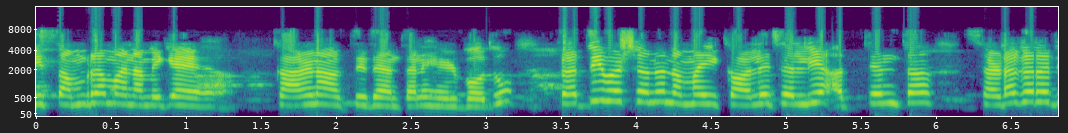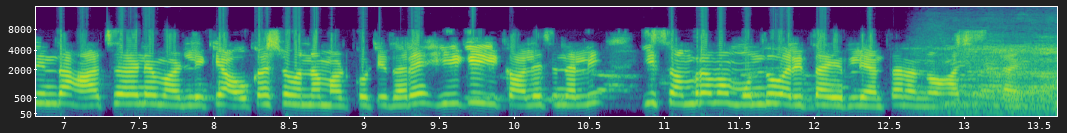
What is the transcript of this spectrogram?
ಈ ಸಂಭ್ರಮ ನಮಗೆ ಕಾರಣ ಆಗ್ತಿದೆ ಅಂತಾನೆ ಹೇಳ್ಬೋದು. ಪ್ರತಿ ವರ್ಷನೂ ನಮ್ಮ ಈ ಕಾಲೇಜಲ್ಲಿ ಅತ್ಯಂತ ಸಡಗರದಿಂದ ಆಚರಣೆ ಮಾಡ್ಲಿಕ್ಕೆ ಅವಕಾಶವನ್ನ ಮಾಡಿಕೊಟ್ಟಿದ್ದಾರೆ. ಹೀಗೆ ಈ ಕಾಲೇಜಿನಲ್ಲಿ ಈ ಸಂಭ್ರಮ ಮುಂದುವರಿತಾ ಇರ್ಲಿ ಅಂತ ನಾನು ಆಶಿಸ್ತಾ ಇದ್ದೀನಿ.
